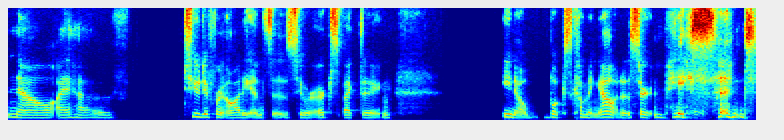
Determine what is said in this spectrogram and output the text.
now I have two different audiences who are expecting you know books coming out at a certain pace and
